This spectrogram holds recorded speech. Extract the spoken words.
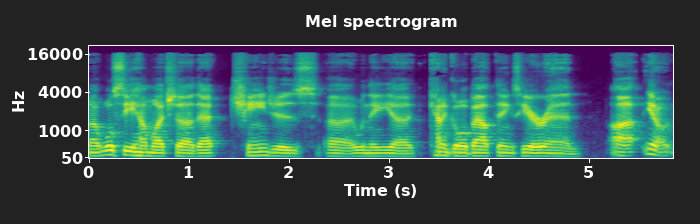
uh, we'll see how much uh, that changes uh, when they uh, kind of go about things here, and uh, you know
